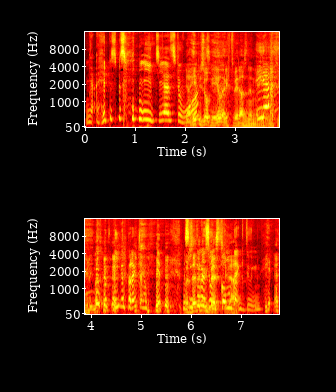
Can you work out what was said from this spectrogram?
Ja, hip is misschien niet het juiste woord. Ja, hip is ook heel erg 2009 Ja. natuurlijk. Maar Wie gebruikt dan nog hip? Misschien kunnen we zo'n comeback doen. Hip.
